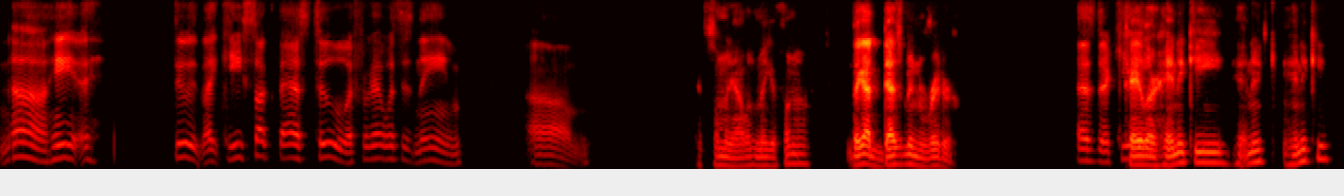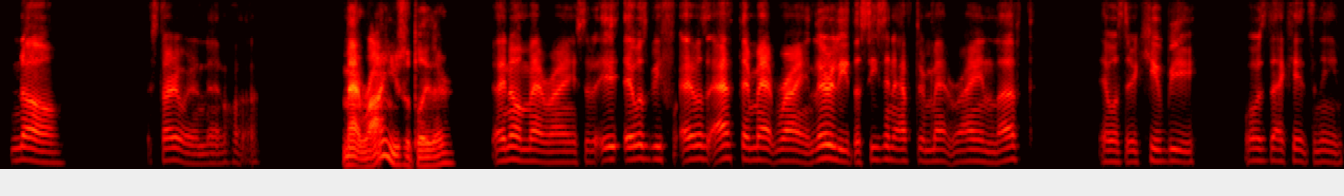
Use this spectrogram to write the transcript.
No, he, dude, like he sucked ass too. I forgot what's his name. Um, it's Somebody I was making fun of. They got Desmond Ridder, as their QB. Taylor Heinicke, Heinicke. No, it started with an M. Hold on. Matt Ryan used to play there. I know Matt Ryan. So it, it was before. It was after Matt Ryan. Literally, the season after Matt Ryan left, it was their QB. What was that kid's name?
